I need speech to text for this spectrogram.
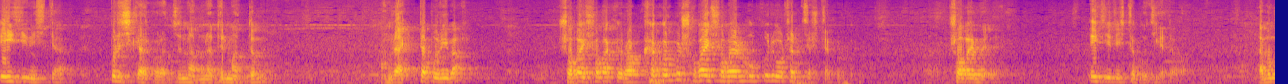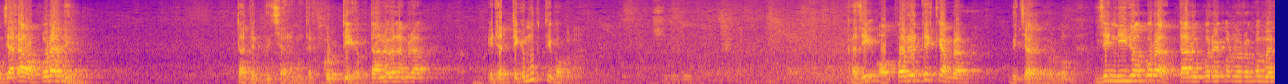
এই জিনিসটা পরিষ্কার করার জন্য আপনাদের মাধ্যমে। আমরা একটা পরিবার। সবাই সবাইকে রক্ষা করব, সবাই সবার উপরে ওঠার চেষ্টা করব। সবাই মিলে। এই জিনিসটা বুঝিয়ে দেওয়া। এবং যারা অপরাধী তাদের বিচার আমাদের করতেই হবে। তা নাহলে আমরা এটার থেকে মুক্তি পাবো না। কাজেই অপরাধীকে আমরা বিচার করব। যে নিরপরাধ, তার উপরে কোনো রকমের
